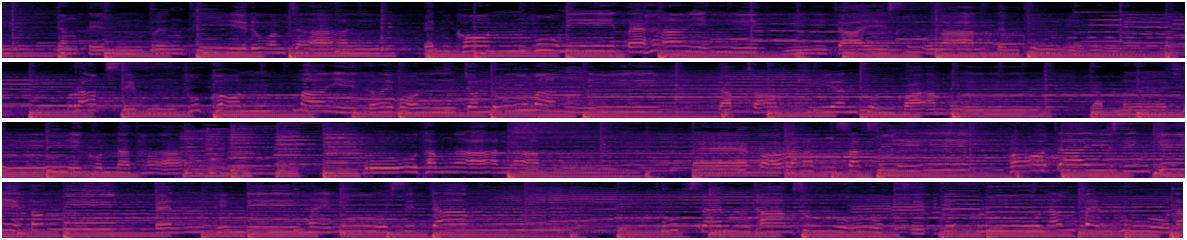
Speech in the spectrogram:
ใจ เป็นคนผู้มีแต่ให้ มีใจสู้งานเต็มที่ รักสิทธิ์ทุกคนไม่เคยบ่นจนรู้มั่งมีจับชอบเขียนคุณความดีจับมือชี้คุณธรรมครูทำงานหนักแต่ก็รัก ศักดิ์ศรีพอใจสิ่งที่ตนมี เป็นพิมพ์ดีให้ลูกศิษย์จำทุกเส้นทางสู้สิทธิ์ยึดครูนั้นเป็นผู้น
